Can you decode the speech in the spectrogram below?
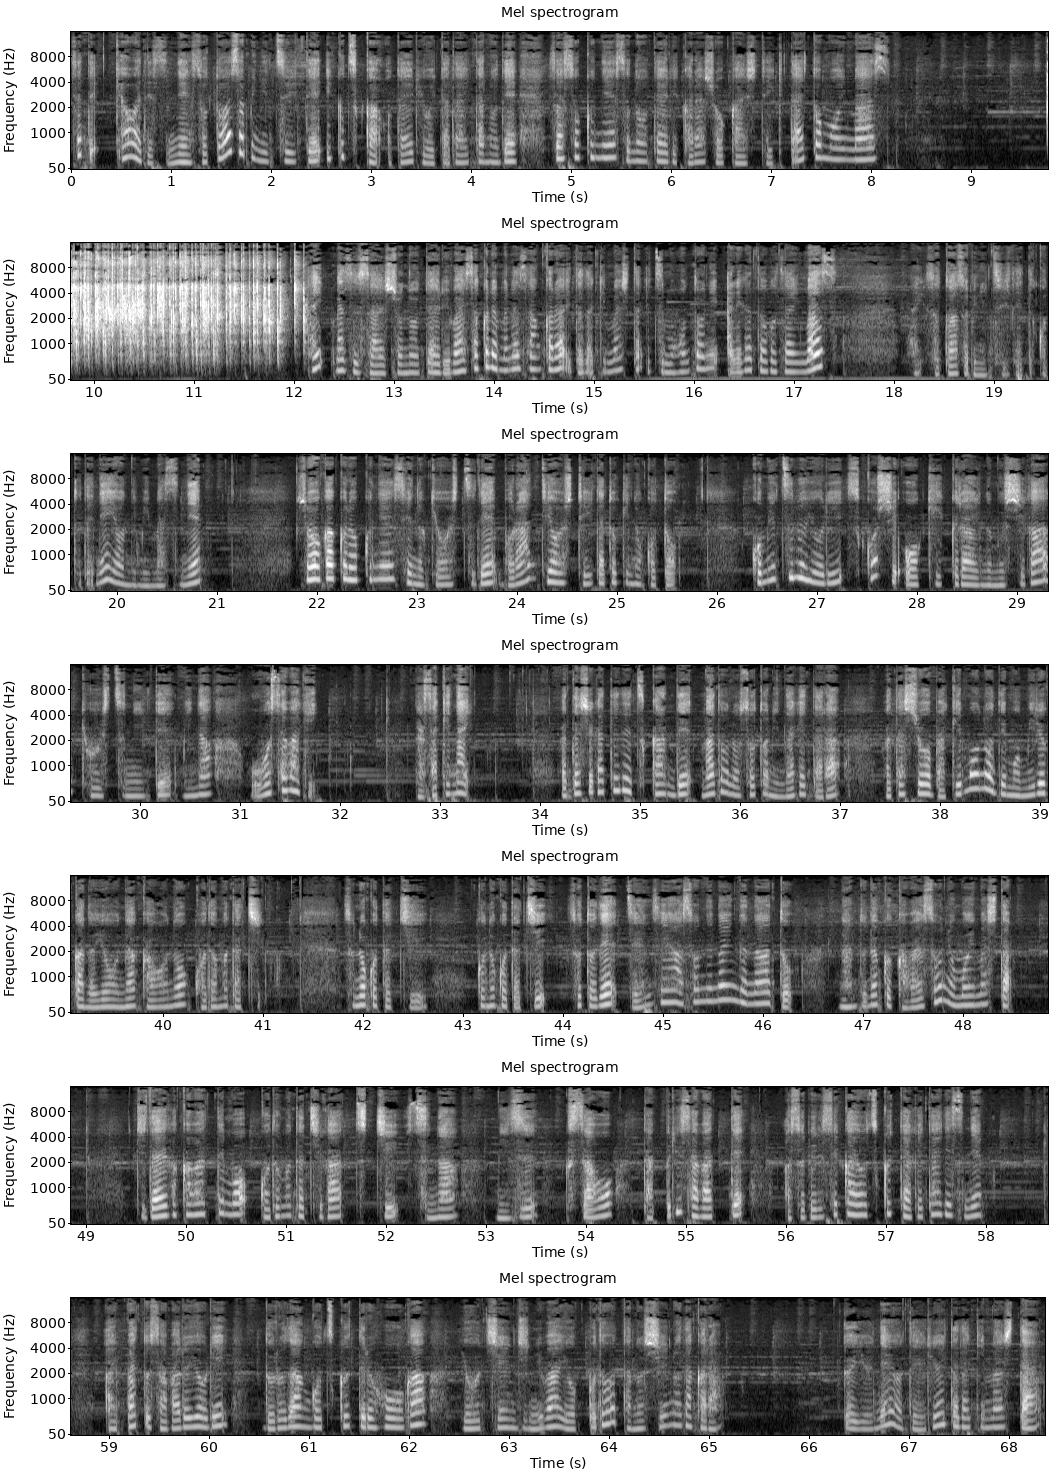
さて今日はですね外遊びについていくつかお便りをいただいたので早速ねそのお便りから紹介していきたいと思います。はいまず最初のお便りはさくらまなさんからいただきました。いつも本当にありがとうございます。はい外遊びについてってことでね読んでみますね。小学6年生の教室でボランティアをしていた時のこと。米粒より少し大きいくらいの虫が教室にいて皆大騒ぎ。情けない。私が手で掴んで窓の外に投げたら私を化け物でも見るかのような顔の子供たち。その子たちこの子たち外で全然遊んでないんだなぁとなんとなくかわいそうに思いました。時代が変わっても子供たちが土砂水草をたっぷり触って遊べる世界を作ってあげたいですね。iPad 触るより泥団子作ってる方が幼稚園児にはよっぽど楽しいのだから。というねお便りをいただきました。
